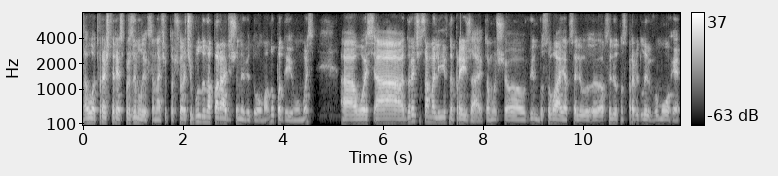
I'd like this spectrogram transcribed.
От, врешті-решт, приземлився, начебто вчора. Чи буде на параді, що невідомо. Ну, подивимось. А, ось, а до речі, сам Аліїв не приїжджає, тому що він висуває абсолю, абсолютно справедливі вимоги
